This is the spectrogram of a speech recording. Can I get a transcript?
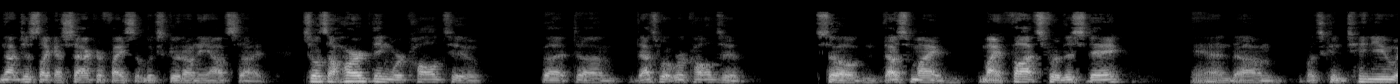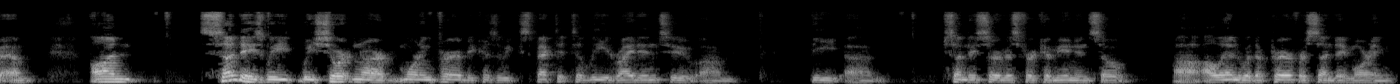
not just like a sacrifice that looks good on the outside. So it's a hard thing we're called to but um, that's what we're called to. So that's my my thoughts for this day, and um, let's continue. Um, on Sundays, we we shorten our morning prayer because we expect it to lead right into um, the um, Sunday service for communion. So uh, I'll end with a prayer for Sunday morning.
